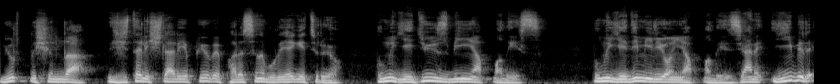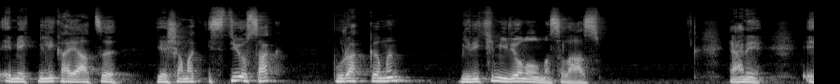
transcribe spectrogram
yurt dışında dijital işler yapıyor ve parasını buraya getiriyor. Bunu 700 bin yapmalıyız. Bunu 7 milyon yapmalıyız. Yani iyi bir emeklilik hayatı yaşamak istiyorsak bu rakamın 1-2 milyon olması lazım. Yani e,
